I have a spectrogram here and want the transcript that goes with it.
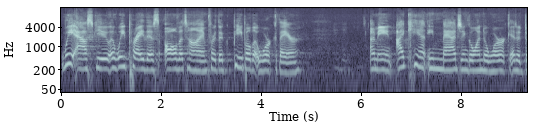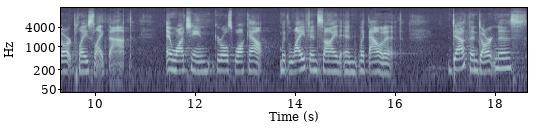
we ask you, and we pray this all the time for the people that work there. I mean, I can't imagine going to work at a dark place like that and watching girls walk out with life inside and without it. Death and darkness.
